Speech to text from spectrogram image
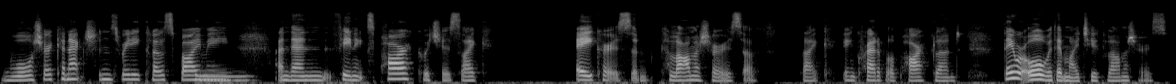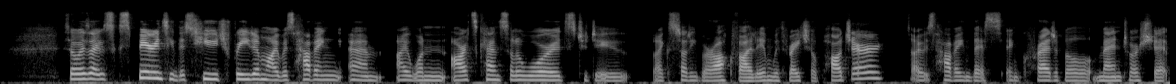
water connections really close by mm. me. And then Phoenix Park, which is like acres and kilometers of like incredible parkland. They were all within my two kilometers. So as I was experiencing this huge freedom, I was having um, I won Arts Council awards to do like study Baroque violin with Rachel Podger. I was having this incredible mentorship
